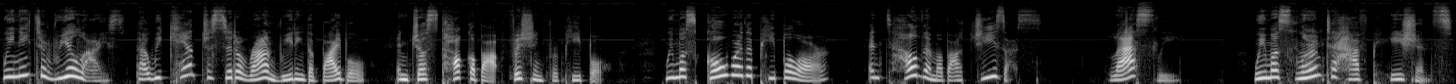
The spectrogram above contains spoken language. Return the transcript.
we need to realize that we can't just sit around reading the Bible and just talk about fishing for people. We must go where the people are and tell them about Jesus. Lastly, we must learn to have patience.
